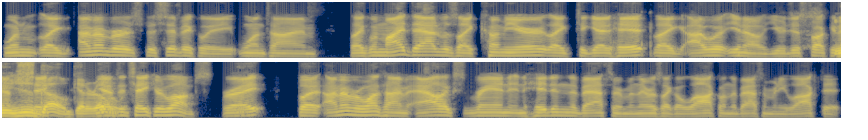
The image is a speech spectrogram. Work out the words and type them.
when like I remember specifically one time like when my dad was like come here like to get hit like I would you know you would just fucking you have to just take, go get it you over. have to take your lumps right? But I remember one time Alex ran and hid in the bathroom and there was like a lock on the bathroom and he locked it.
